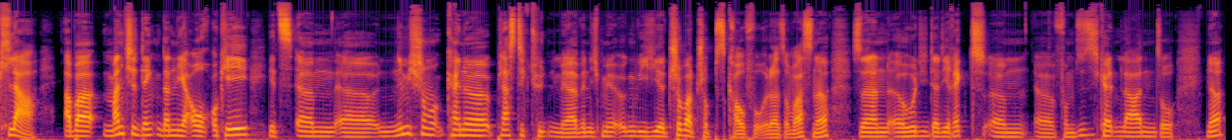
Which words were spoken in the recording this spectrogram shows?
klar. Aber manche denken dann ja auch, okay, jetzt ähm, äh, nehme ich schon keine Plastiktüten mehr, wenn ich mir irgendwie hier Chupa Chups kaufe oder sowas, ne? Sondern äh, hol die da direkt ähm, äh, vom Süßigkeitenladen, so, ne?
